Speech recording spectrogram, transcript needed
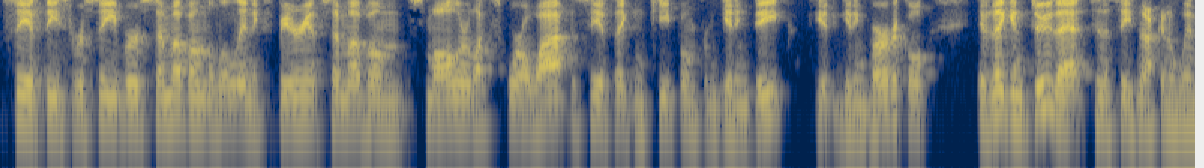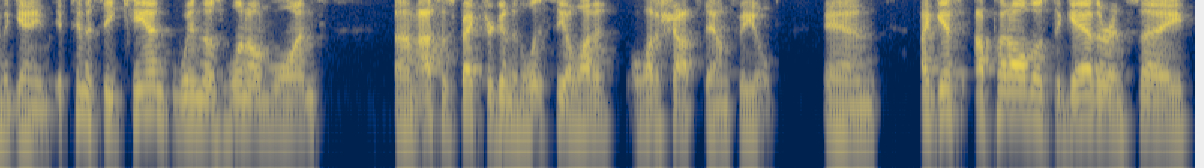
See if these receivers, some of them a little inexperienced, some of them smaller, like Squirrel White, to see if they can keep them from getting deep, get, getting vertical. If they can do that, Tennessee's not going to win the game. If Tennessee can win those one on ones, um, I suspect you're going to see a lot of a lot of shots downfield. And I guess I put all those together and say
